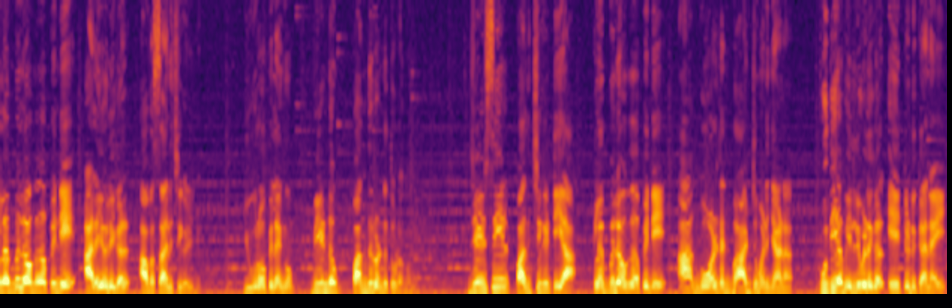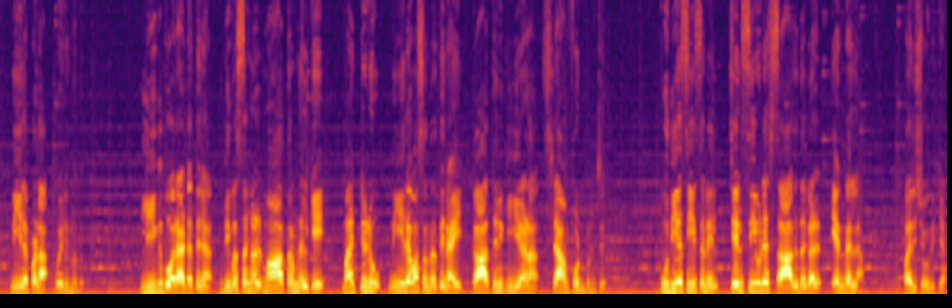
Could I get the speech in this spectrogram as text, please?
ക്ലബ്ബ് ലോകകപ്പിന്റെ അലയൊലികൾ അവസാനിച്ചു കഴിഞ്ഞു. യൂറോപ്പിലെങ്ങും വീണ്ടും പന്തുരുണ്ട് തുടങ്ങുന്നു. ജേഴ്സിയിൽ പതിച്ചു കിട്ടിയ ക്ലബ്ബ് ലോകകപ്പിന്റെ ആ ഗോൾഡൻ ബാഡ്ജുമണിഞ്ഞാണ് പുതിയ വെല്ലുവിളികൾ ഏറ്റെടുക്കാനായി നീലപ്പട വരുന്നത്. ലീഗ് പോരാട്ടത്തിന് ദിവസങ്ങൾ മാത്രം നിൽക്കെ മറ്റൊരു നീലവസന്തത്തിനായി കാത്തിരിക്കുകയാണ് സ്റ്റാംഫോർഡ് ബ്രിഡ്ജ്. പുതിയ സീസണിൽ ചെൽസിയുടെ സാധ്യതകൾ എന്തെല്ലാം? പരിശോധിക്കാം.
